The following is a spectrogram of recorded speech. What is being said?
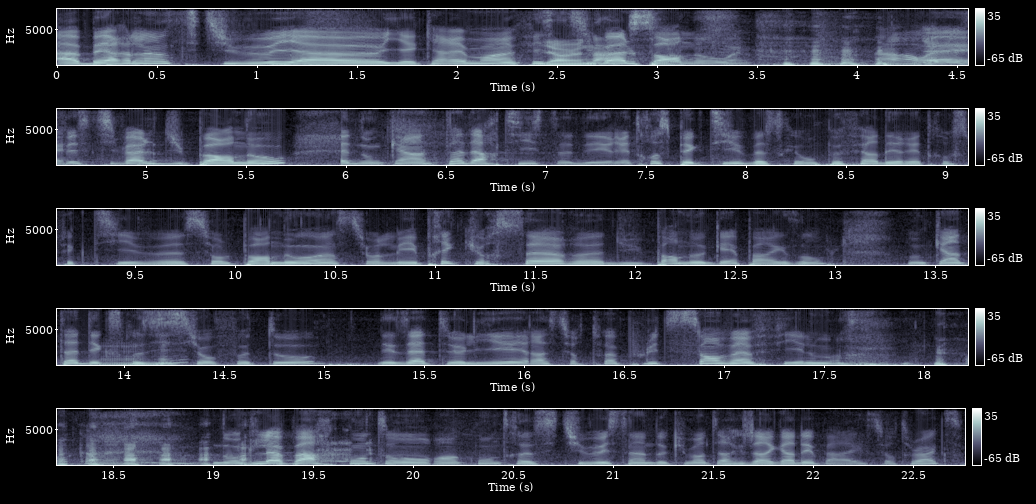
À Berlin, si tu veux, il y a, y a carrément un Il y a un festival axe, porno. Ouais. Ah Il y a le festival du porno. Et donc un tas d'artistes, des rétrospectives, parce qu'on peut faire des rétrospectives euh, sur le porno, hein, sur les précurseurs euh, du porno gay par exemple. Donc un tas d'expositions photos, des ateliers, et rassure-toi, plus de 120 films. donc là par contre, on rencontre, si tu veux, c'est un documentaire que j'ai regardé pareil sur Trax.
